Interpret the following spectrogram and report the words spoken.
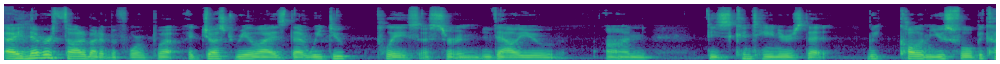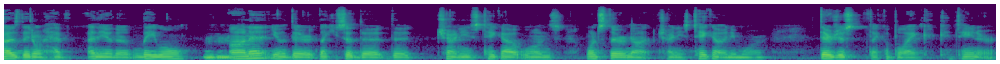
I never thought about it before, but I just realized that we do place a certain value on these containers that we call them useful because they don't have any other label Mm-hmm. on it. You know, they're like you said, the the Chinese takeout ones. Once they're not Chinese takeout anymore, they're just like a blank container.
